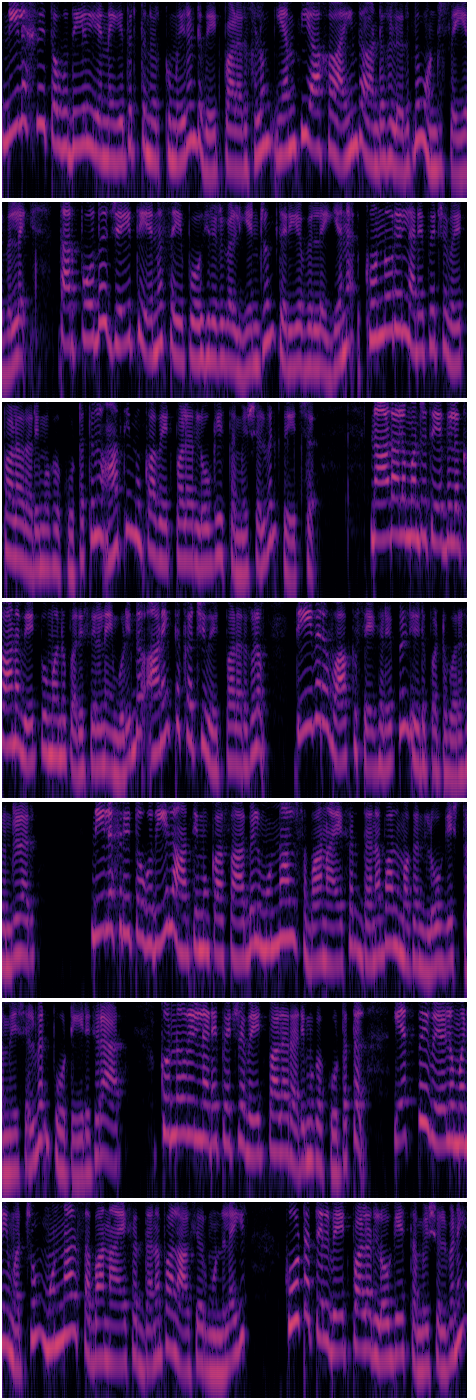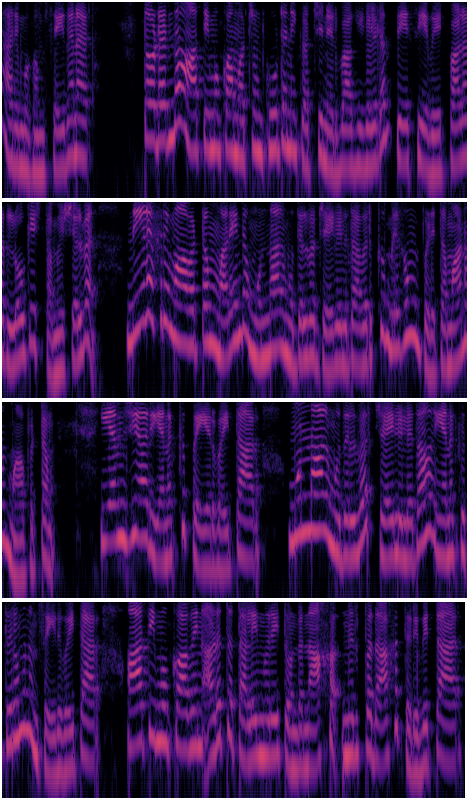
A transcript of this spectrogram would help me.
நீலகிரி தொகுதியில் என்னை எதிர்த்து நிற்கும் இரண்டு வேட்பாளர்களும் எம்பியாக ஐந்து ஆண்டுகளிலிருந்து இருந்தும் ஒன்று செய்யவில்லை. தற்போது ஜெயித்து என்ன செய்யப் போகிறீர்கள் என்றும் தெரியவில்லை என குன்னூரில் நடைபெற்ற வேட்பாளர் அறிமுக கூட்டத்தில் அதிமுக வேட்பாளர் லோகேஷ் தமிழ்செல்வன் பேச்சு. நாடாளுமன்ற தேர்தலுக்கான வேட்புமனு பரிசீலனை முடிந்து அனைத்து கட்சி வேட்பாளர்களும் தீவிர வாக்கு சேகரிப்பில் ஈடுபட்டு வருகின்றனர். நீலகிரி தொகுதியில் அதிமுக சார்பில் முன்னாள் சபாநாயகர் தனபால் மகன் லோகேஷ் தமிழ்செல்வன் போட்டியிடுகிறார். குன்னூரில் நடைபெற்ற வேட்பாளர் அறிமுக கூட்டத்தில் எஸ் பி வேலுமணி மற்றும் முன்னாள் சபாநாயகர் தனபால் ஆகியோர் முன்னிலையில் கூட்டத்தில் வேட்பாளர் லோகேஷ் தமிழ்செல்வனை அறிமுகம் செய்தனர். தொடர்ந்து அதிமுக மற்றும் கூட்டணி கட்சி நிர்வாகிகளிடம் பேசிய வேட்பாளர் லோகேஷ் தமிழ்செல்வன் நீலகிரி மாவட்டம் மறைந்த முன்னாள் முதல்வர் ஜெயலலிதாவிற்கு மிகவும் பிடித்தமான மாவட்டம். எம்ஜிஆர் எனக்கு பெயர் வைத்தார். முன்னாள் முதல்வர் ஜெயலலிதா எனக்கு திருமணம் செய்து வைத்தார். அதிமுகவின் அடுத்த தலைமுறை தொண்டனாக நிற்பதாக தெரிவித்தார்.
